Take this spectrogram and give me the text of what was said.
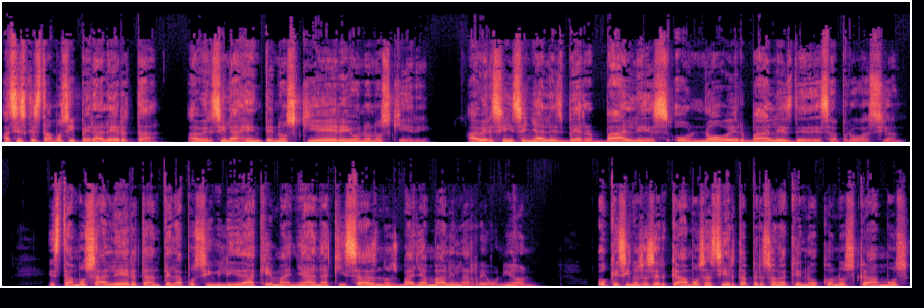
Así es que estamos hiperalerta a ver si la gente nos quiere o no nos quiere, a ver si hay señales verbales o no verbales de desaprobación. Estamos alerta ante la posibilidad que mañana quizás nos vaya mal en la reunión, o que si nos acercamos a cierta persona que no conozcamos,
